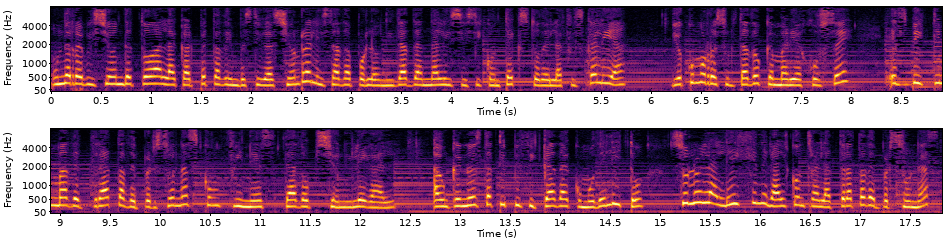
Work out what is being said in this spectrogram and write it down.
una revisión de toda la carpeta de investigación realizada por la Unidad de Análisis y Contexto de la Fiscalía dio como resultado que María José es víctima de trata de personas con fines de adopción ilegal. Aunque no está tipificada como delito, solo la Ley General contra la Trata de Personas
